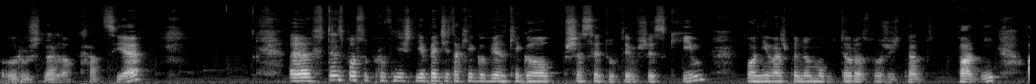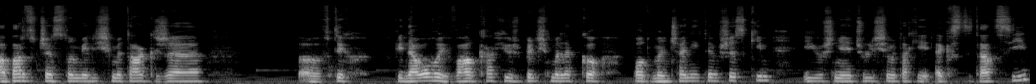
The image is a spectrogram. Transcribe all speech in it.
różne lokacje. E, w ten sposób również nie będzie takiego wielkiego przesytu tym wszystkim, ponieważ będą mogli to rozłożyć na dwa dni, a bardzo często mieliśmy tak, że e, w tych finałowych walkach już byliśmy lekko podmęczeni tym wszystkim i już nie czuliśmy takiej ekscytacji.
